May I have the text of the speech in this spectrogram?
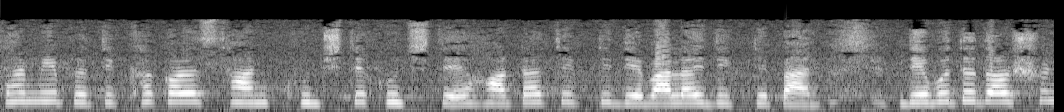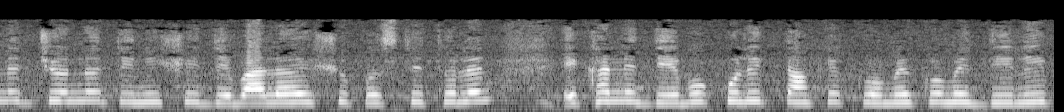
থামিয়ে প্রতীক্ষা করার স্থান খুঁজতে খুঁজতে হঠাৎ একটি দেবালয় দেখতে পান। দেবতা দর্শনের জন্য তিনি সেই দেবালয়ে এসে উপস্থিত হলেন। এখানে দেবকুলিক তাঁকে ক্রমে ক্রমে দিলীপ,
